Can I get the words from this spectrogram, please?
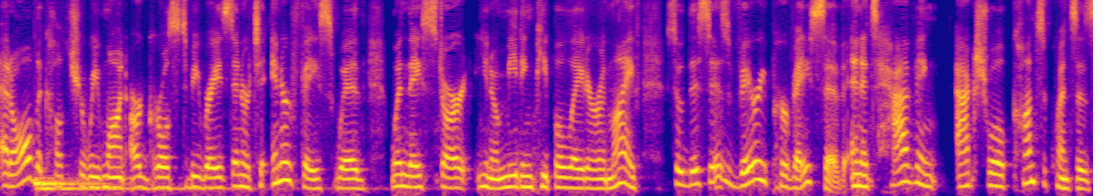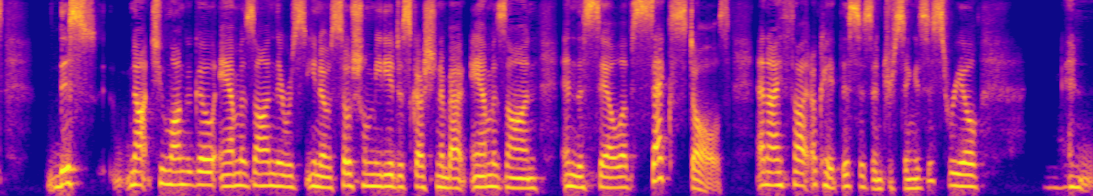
at all the culture we want our girls to be raised in or to interface with when they start you know meeting people later in life. So this is very pervasive and it's having actual consequences. This not too long ago amazon there was you know social media discussion about amazon and the sale of sex dolls. And i thought okay this is interesting. Is this real and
